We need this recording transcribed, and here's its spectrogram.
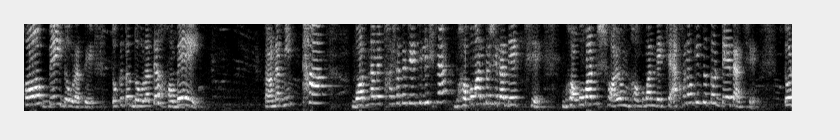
হবেই দৌড়াতে। তোকে তো দৌড়াতে হবেই। কারণ মিথ্যা বদনামে ফাঁসাতে চেয়েছিলিস না? ভগবান তো সেটা দেখছে। ভগবান স্বয়ং ভগবান দেখছে। এখনও কিন্তু তোর ডেট আছে। তোর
